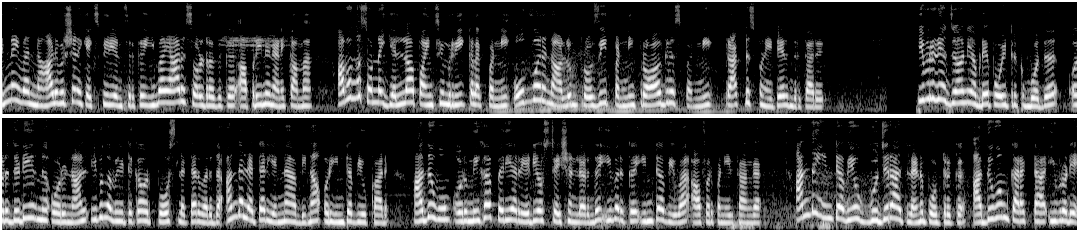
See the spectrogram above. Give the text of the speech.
என்ன இவன் நாலு வருஷம் எனக்கு எக்ஸ்பீரியன்ஸ் இருக்குது இவன் யார் சொல்கிறதுக்கு அப்படின்னு நினைக்காம அவங்க சொன்ன எல்லா பாயிண்ட்ஸையும் ரீகலெக்ட் பண்ணி ஒவ்வொரு நாளும் ப்ரொசீட் பண்ணி ப்ராக்ரஸ் பண்ணி ப்ராக்டிஸ் பண்ணிகிட்டே இருந்திருக்காரு. இவருடைய ஜேர்னி அப்படியே போயிட்டு இருக்கும்போது ஒரு திடீர்னு ஒரு நாள் இவங்க வீட்டுக்கு ஒரு போஸ்ட் லெட்டர் வருது. அந்த லெட்டர் என்ன அப்படின்னா ஒரு இன்டர்வியூ கார்டு அதுவும் ஒரு மிகப்பெரிய ரேடியோ ஸ்டேஷன்ல இருந்து இவருக்கு இன்டர்வியூவை ஆஃபர் பண்ணியிருக்காங்க. அந்த இன்டர்வியூ குஜராத்லன்னு போட்டிருக்கு. அதுவும் கரெக்டாக இவருடைய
